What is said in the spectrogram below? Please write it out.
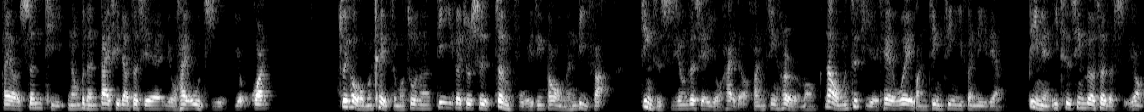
还有身体能不能代谢掉这些有害物质有关。最后我们可以怎么做呢？第一个就是政府已经帮我们立法。禁止使用这些有害的环境荷尔蒙，那我们自己也可以为环境尽一份力量，避免一次性垃圾的使用，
